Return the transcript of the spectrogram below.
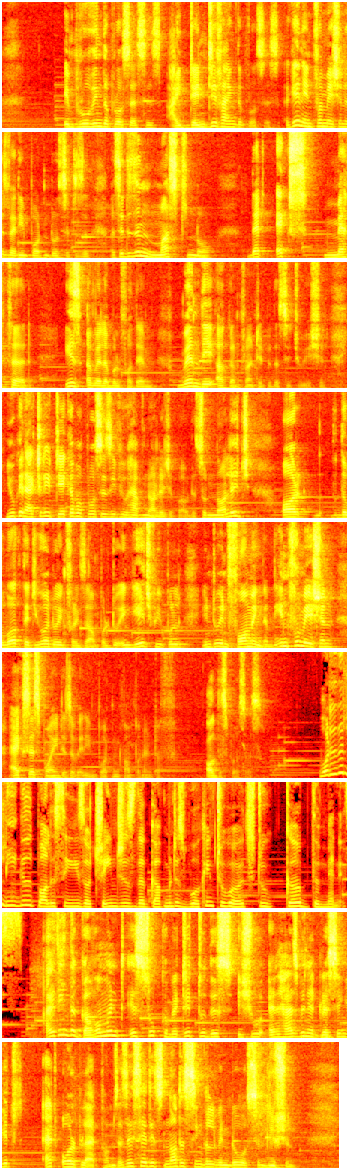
improving the processes, identifying the process. Again, information is very important to a citizen. A citizen must know that X method is available for them when they are confronted with a situation. You can actually take up a process if you have knowledge about it. So, knowledge or the work that you are doing, for example, to engage people into informing them, the information access point is a very important component of all this process. What are the legal policies or changes the government is working towards to curb the menace? I think the government is so committed to this issue and has been addressing it at all platforms. As I said, it's not a single window solution.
